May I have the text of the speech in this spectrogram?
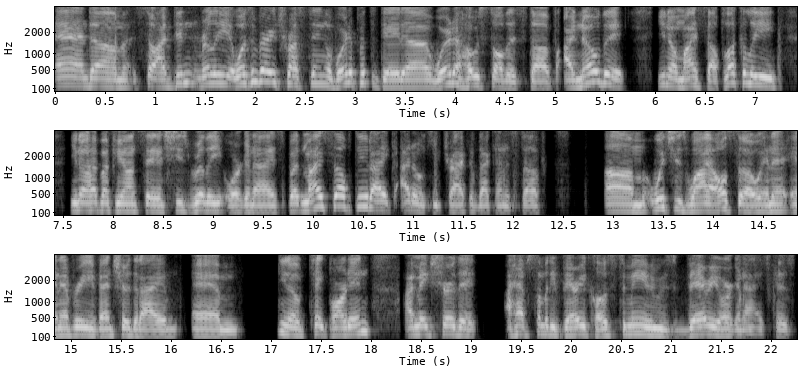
And um, so I didn't really, it wasn't very trusting of where to put the data, where to host all this stuff. I know that, you know, myself, luckily, you know, I have my fiance and she's really organized, but myself, dude, I, I don't keep track of that kind of stuff. Um, which is why also in a, in every venture that I am you know take part in i make sure that I have somebody very close to me who's very organized because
